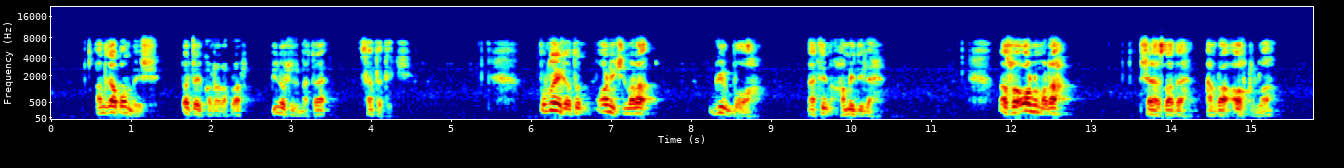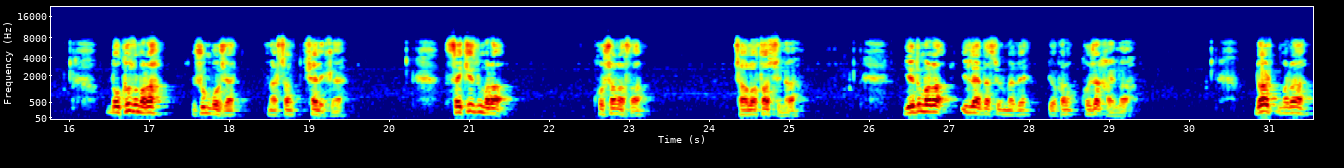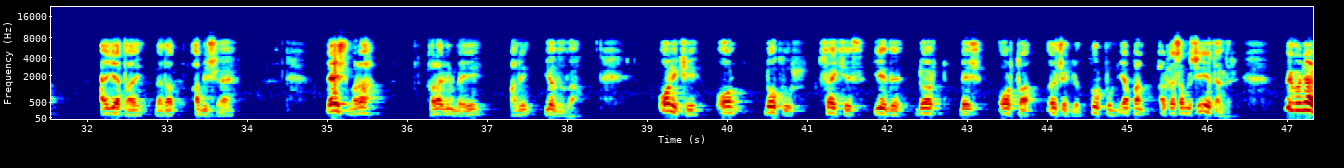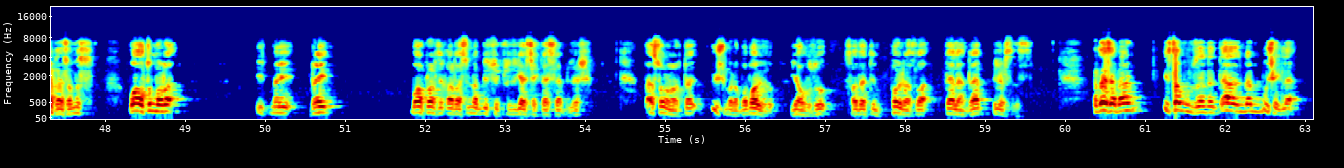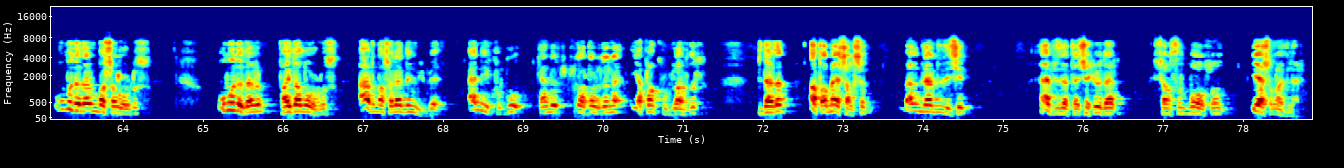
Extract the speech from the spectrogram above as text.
Handikap 15. 4 ve yukarı Araplar. 1400 metre sentetik. Burada ilk atım 12 numara Gülboğa. Metin Hamid ile. Nasıl 10 numara Şehzade Emrah Altuğ'la. 9 numara Jumbo Jet Mersan Çelik'le. 8 numara Koşan Hasan Çağla Taş ile. 7 numara ileride sürmeli Gökhan Kocakay'la. 4 numara Egetay Vedat Abiş'le. 5 numara Karagül Bey'i Ali Yıldız'la. 12, 10, 9, 8, 7, 4, 5 orta ölçekli kupon yapan arkadaşlarımız için yeterlidir. Bir gün arkadaşlarımız bu altı numara itmeyi Rey bu aparatif kardeşimle bir sürpriz gerçekleştirebilir. Ve son olarak da 3 numara Baba Yavuz'u Saadettin Poyraz'la değerlendirebilirsiniz. Arkadaşlar ben İstanbul üzerinde değerlendirmem bu şekilde. Umut ederim başarılı oluruz. Umut ederim faydalı oluruz. Zaman söylediğim gibi en iyi kurgu kendi tutuklatlar üzerine yapan kurgulardır. Bizlerden at almaya çalışın. Ben ilerlediği için hepinize teşekkür eder. Şansınız bol olsun. İyi yaşamlar dilerim.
